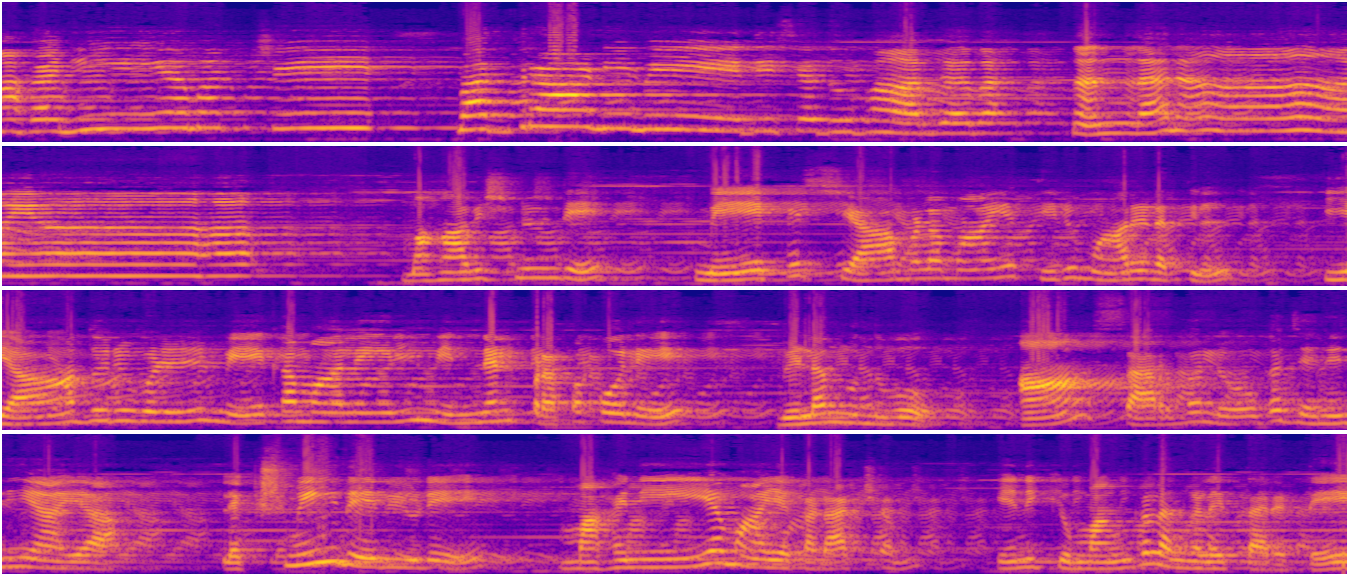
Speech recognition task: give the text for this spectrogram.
മഹനീയമക്ഷേ ഭദ്രാണി മേ ദിശതു ഭാർഗവ നന്ദനായ മഹാവിഷ്ണുവിന്റെ മേഘശ്യാമളമായ തിരുമാറിടത്തിൽ യാതൊരുവൾ മേഘമാലയിൽ മിന്നൽ പ്രഭ പോലെ വിളങ്ങുന്നുവോ? ആ സർവലോക ജനനിയായ ലക്ഷ്മീ ദേവിയുടെ മഹനീയമായ കടാക്ഷം എനിക്ക് മംഗളങ്ങളെ തരട്ടെ.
